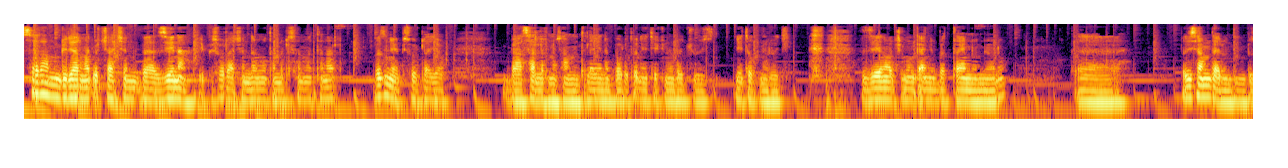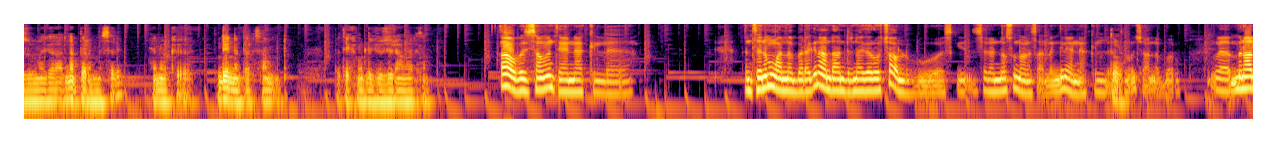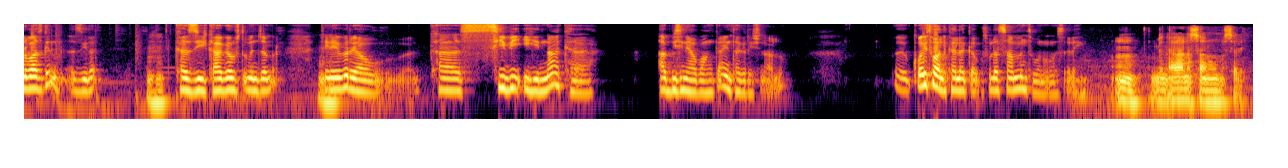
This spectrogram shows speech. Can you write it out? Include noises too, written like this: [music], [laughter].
ሰላም እንግዲህ አድማጮቻችን በዜና episode ኣችን ደግሞ ተመልሰን መጥተናል በዚኛው episode ላይ ያው ባሳለፍነው ሳምንት ላይ የነበሩትን የቴክኖሎጂ [laughs] ዜናዎች የምንቃኝበት time ነው የሚሆነው። በዚህ ሳምንት አይሉንትም ብዙ ነገር አልነበርም መሰለኝ። ሄኖክ እንዴት ነበር ሳምንቱ በቴክኖሎጂ ዙሪያ ማለት ነው? አዎ በዚህ ሳምንት ያን ያክል እንትንም አልነበረ ግን አንዳንድ ነገሮች አሉ። ስለ እነሱ እናነሳለን ግን ያን ያክል እንትኖች አልነበሩ ምናልባት ግን እዚህ ላይ ከዚህ ከሀገር ውስጥ ብንጀምር ቴሌብር ያው ከሲቢኢ እና ከአቢሲኒያ ባንክ ጋር integration አለው። ቆይቷል። ከለቀቁት ሁለት ሳምንት ሆነው መሰለኝ። ግን አላነሳ ነው መሰለኝ።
